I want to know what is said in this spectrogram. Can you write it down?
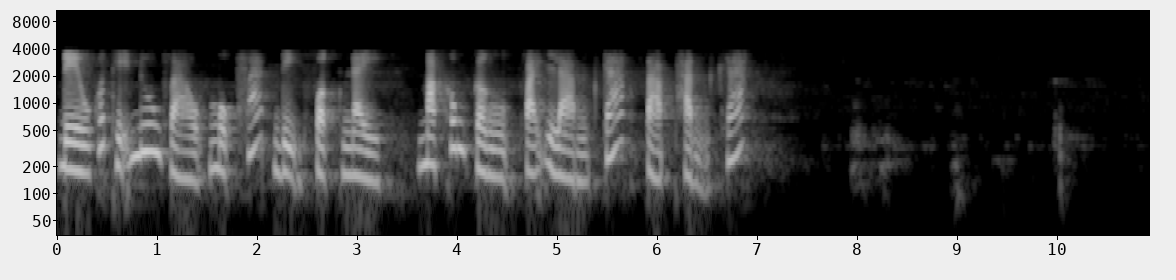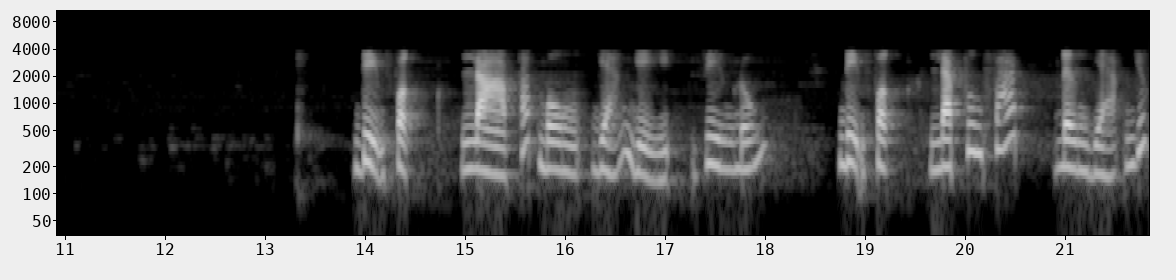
đều có thể nương vào một pháp niệm phật này mà không cần phải làm các tạp hành khác. Niệm phật là pháp môn giản dị viên đúng. Niệm phật là phương pháp đơn giản nhất,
